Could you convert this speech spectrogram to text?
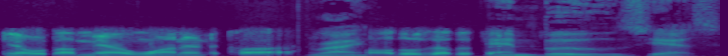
you know about marijuana in the car, Right. all those other things. And booze. Yes.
